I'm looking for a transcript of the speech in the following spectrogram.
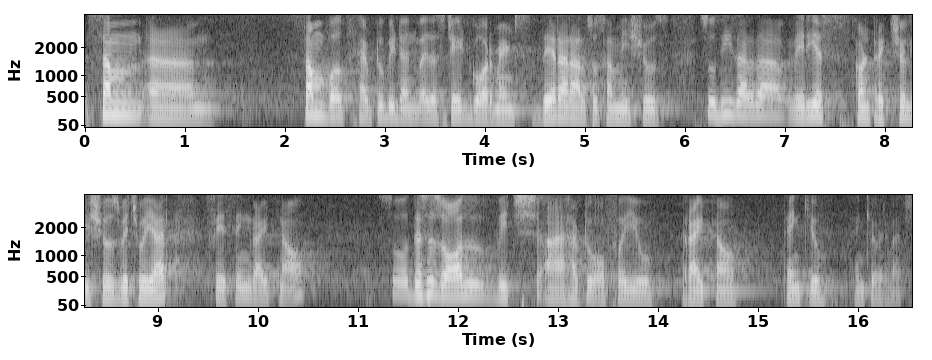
some um, some works have to be done by the state governments. There are also some issues. So these are the various contractual issues which we are facing right now. So this is all which I have to offer you right now. Thank you. Thank you very much.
